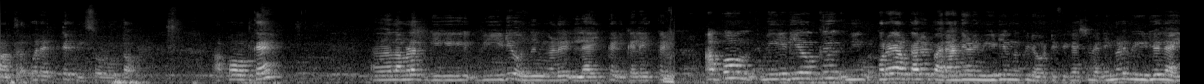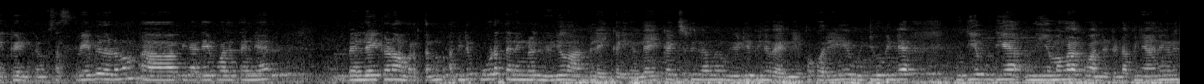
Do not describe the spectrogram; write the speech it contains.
മാത്രം ഒരൊറ്റ പീസ് ഉള്ളൂ കേട്ടോ അപ്പോൾ ഓക്കെ നമ്മളെ വീഡിയോ ഒന്ന് നിങ്ങൾ ലൈക്ക് അടിക്കുക ലൈക്ക് അടിക്കുക. അപ്പോൾ വീഡിയോക്ക് കുറേ ആൾക്കാർ പരാതിയാണ് വീഡിയോ നിങ്ങൾക്ക് നോട്ടിഫിക്കേഷൻ വരും. നിങ്ങൾ വീഡിയോ ലൈക്ക് അടിക്കണം സബ്സ്ക്രൈബ് ചെയ്തിടണം പിന്നെ അതേപോലെ തന്നെ ബെല്ലൈക്കണം അമർത്തണം. അതിന്റെ കൂടെ തന്നെ നിങ്ങൾ വീഡിയോ കാണുമ്പോൾ ലൈക്ക് അടിക്കണം. ലൈക്ക് അടിച്ചിട്ടില്ലെന്ന് വീഡിയോ പിന്നെ വരുന്നു ഇപ്പോൾ കുറേ യൂട്യൂബിന്റെ പുതിയ പുതിയ നിയമങ്ങളൊക്കെ വന്നിട്ടുണ്ട്. അപ്പോൾ ഞാനിങ്ങനെ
